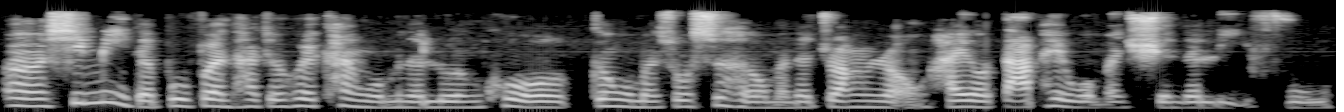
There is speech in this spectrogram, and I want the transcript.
呃新密的部分，他就会看我们的轮廓，跟我们说适合我们的妆容，还有搭配我们选的礼服。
